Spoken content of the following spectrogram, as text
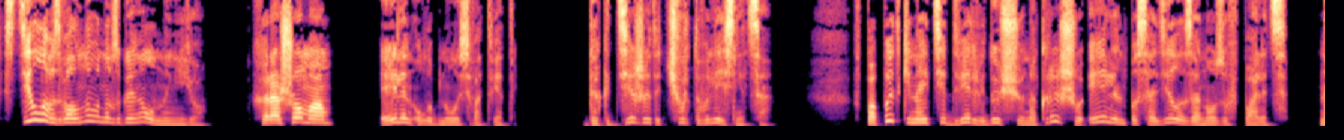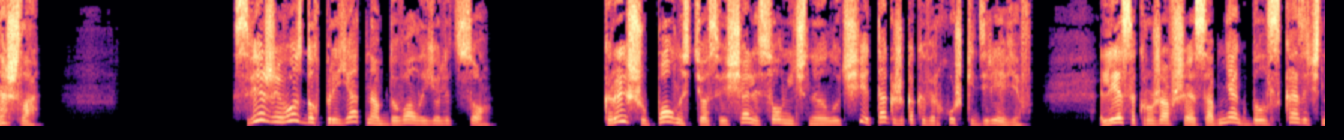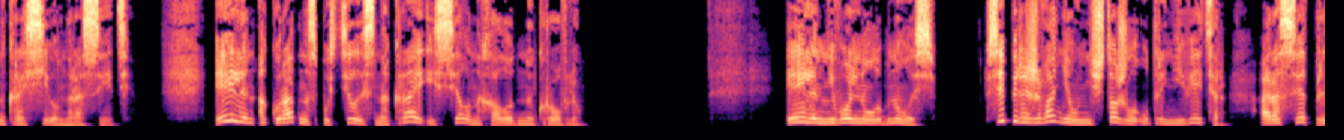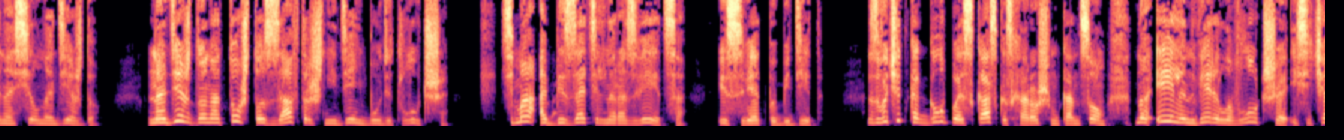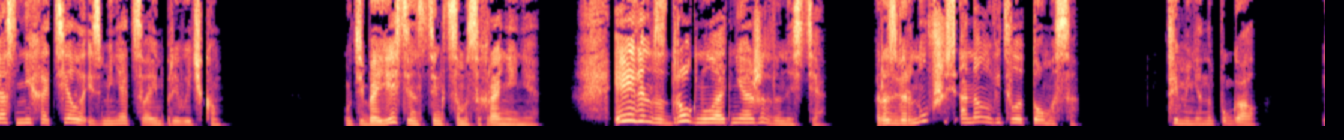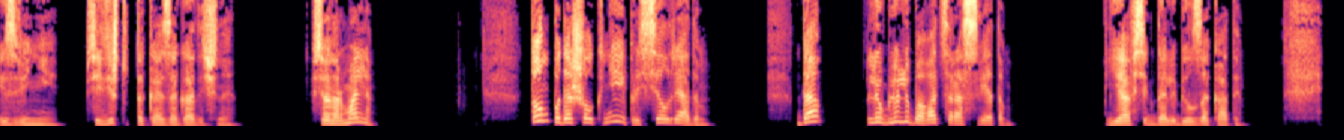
Стилла взволнованно взглянула на нее. «Хорошо, мам!» Эйлин улыбнулась в ответ. «Да где же эта чертова лестница?» В попытке найти дверь, ведущую на крышу, Эйлин посадила занозу в палец. Нашла. Свежий воздух приятно обдувал ее лицо. Крышу полностью освещали солнечные лучи, так же, как и верхушки деревьев. Лес, окружавший особняк, был сказочно красивым на рассвете. Эйлин аккуратно спустилась на край и села на холодную кровлю. Эйлин невольно улыбнулась. Все переживания уничтожил утренний ветер, а рассвет приносил надежду. Надежду на то, что завтрашний день будет лучше. Тьма обязательно развеется, и свет победит. Звучит как глупая сказка с хорошим концом, но Эйлин верила в лучшее и сейчас не хотела изменять своим привычкам. «У тебя есть инстинкт самосохранения?» Эйлин вздрогнула от неожиданности. Развернувшись, она увидела Томаса. «Ты меня напугал». «Извини, сидишь тут такая загадочная. Все нормально?» Том подошел к ней и присел рядом. «Да, люблю любоваться рассветом». «Я всегда любил закаты».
